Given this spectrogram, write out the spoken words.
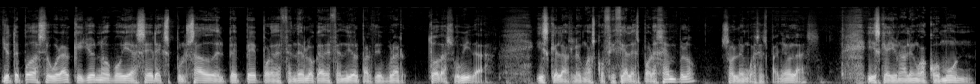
Yo te puedo asegurar que yo no voy a ser expulsado del PP por defender lo que ha defendido el Partido Popular toda su vida. Y es que las lenguas cooficiales, por ejemplo, son lenguas españolas. Y es que hay una lengua común,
